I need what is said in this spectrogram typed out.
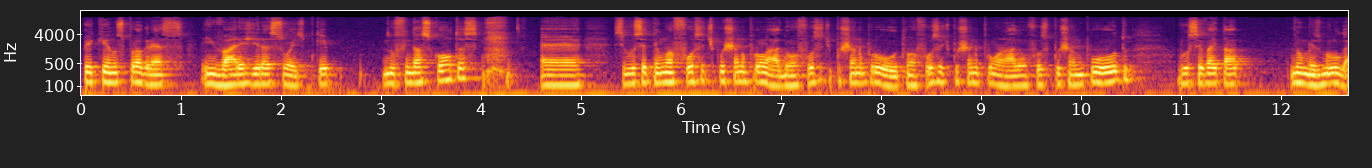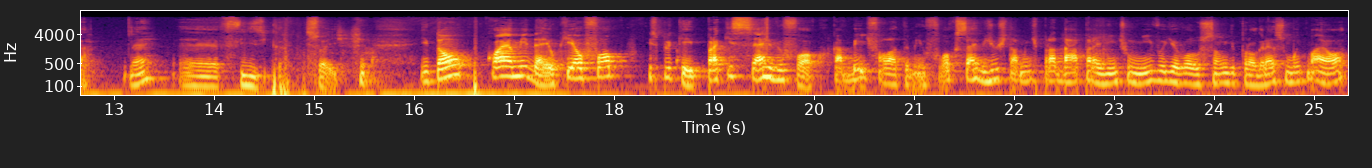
pequenos progressos em várias direções, porque no fim das contas, é, se você tem uma força te puxando para um lado, uma força te puxando para o outro, uma força te puxando para um lado, uma força puxando para o outro, você vai estar tá no mesmo lugar, né? É, física, isso aí. Então, qual é a minha ideia? O que é o foco? Expliquei. Para que serve o foco? Acabei de falar também. O foco serve justamente para dar para a gente um nível de evolução e de progresso muito maior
